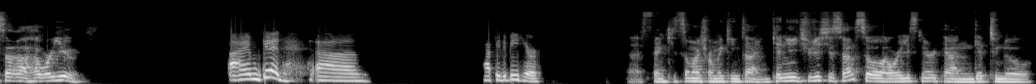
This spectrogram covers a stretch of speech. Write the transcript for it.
Sara, how are you? I'm good. Uh, happy to be here. Uh, thank you so much for making time. Can you introduce yourself so our listener can get to know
